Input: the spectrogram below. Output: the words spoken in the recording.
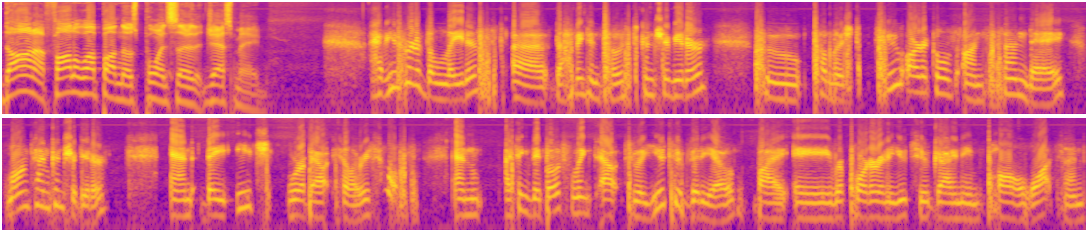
Donna, follow up on those points there that Jess made. Have you heard of the latest, uh, the Huffington Post contributor who published two articles on Sunday, longtime contributor, and they each were about Hillary's health. And I think they both linked out to a YouTube video by a reporter and a YouTube guy named Paul Watson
